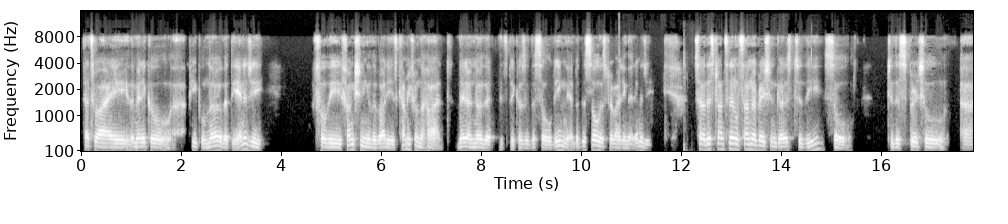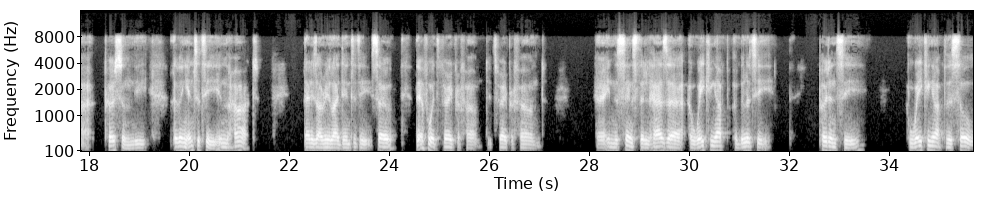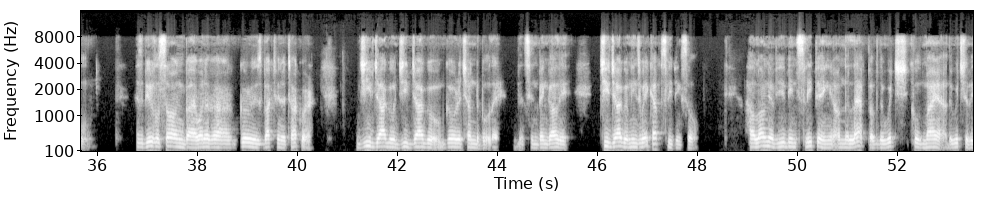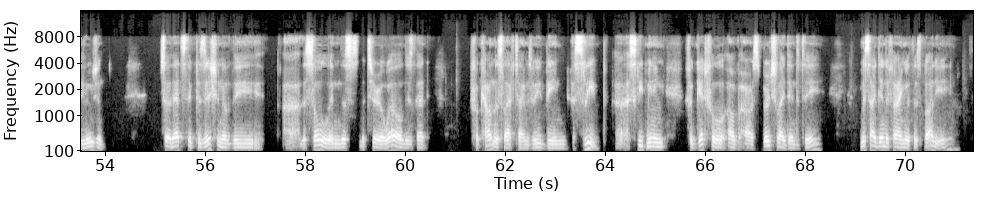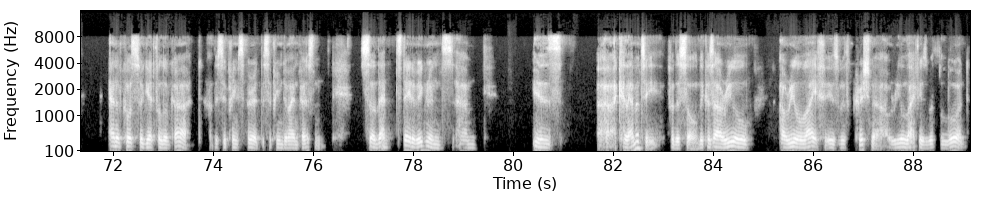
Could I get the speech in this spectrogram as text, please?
that's why the medical uh, people know that the energy for the functioning of the body is coming from the heart. They don't know that it's because of the soul being there, but the soul is providing that energy. So this transcendental sound vibration goes to the soul, to the spiritual uh, person, the living entity in the heart. That is our real identity. So therefore, it's very profound. It's very profound uh, in the sense that it has a, a waking up ability, potency, waking up the soul. There's a beautiful song by one of our gurus, Bhaktivinoda Thakur, Jeev Jago, Jeev Jago, Gora Chandabole. That's in Bengali. Jeev Jago means wake up, sleeping soul. How long have you been sleeping on the lap of the witch called Maya, the witch of illusion? So that's the position of the uh, the soul in this material world is that for countless lifetimes we've been asleep. Uh, asleep meaning forgetful of our spiritual identity, misidentifying with this body, and of course forgetful of God, of the Supreme Spirit, the Supreme Divine Person. So that state of ignorance um, is a calamity for the soul because our real our real life is with Krishna, our real life is with the Lord.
